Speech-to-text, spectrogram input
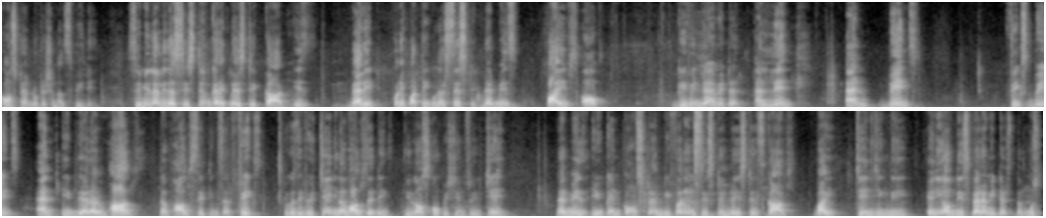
constant rotational speed. Similarly, the system characteristic curve is valid for a particular system. That means pipes of given diameter and length and bends, fixed bends and if there are valves, the valve settings are fixed because if you change the valve settings, the loss coefficients will change. That means you can construct different system resistance curves by changing the any of these parameters. The most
